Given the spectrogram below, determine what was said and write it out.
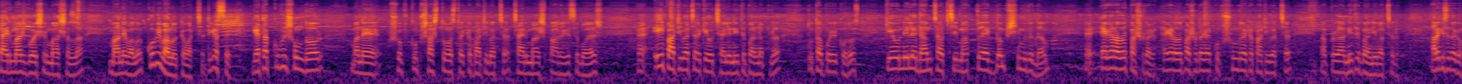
চার মাস বয়সের মাশাল্লাহ মানে ভালো খুবই ভালো একটা বাচ্চা ঠিক আছে? গেট আপ খুবই সুন্দর মানে সব খুব স্বাস্থ্যমস্ত একটা পাটি বাচ্চা চার মাস পার হয়ে গেছে বয়স। হ্যাঁ এই পাটি বাচ্চারা কেউ চাইলে নিতে পারেন আপনারা তুতাপুরির করস কেউ নিলে দাম চাচ্ছি মাত্র একদম সীমিত দাম হ্যাঁ, এগারো হাজার পাঁচশো টাকা এগারো হাজার পাঁচশো টাকা খুব সুন্দর একটা পাটি বাচ্চা আপনারা নিতে পারেন এই বাচ্চাটা। আর কিছু দেখো।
